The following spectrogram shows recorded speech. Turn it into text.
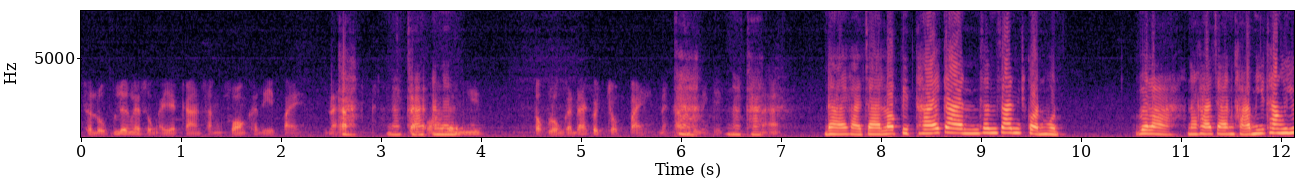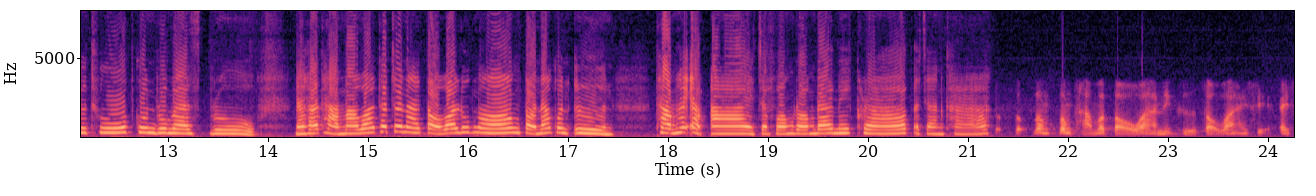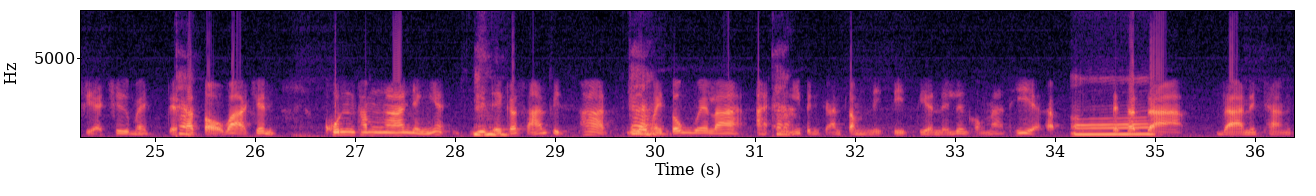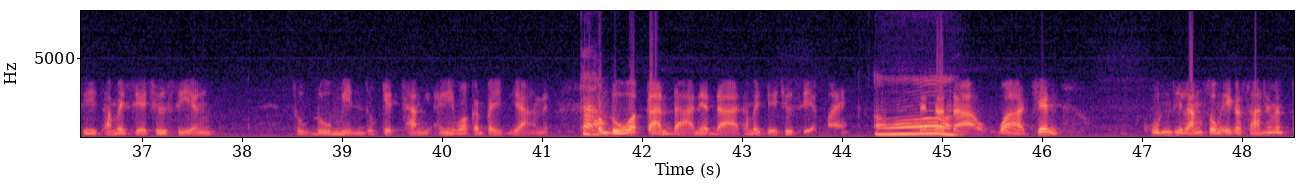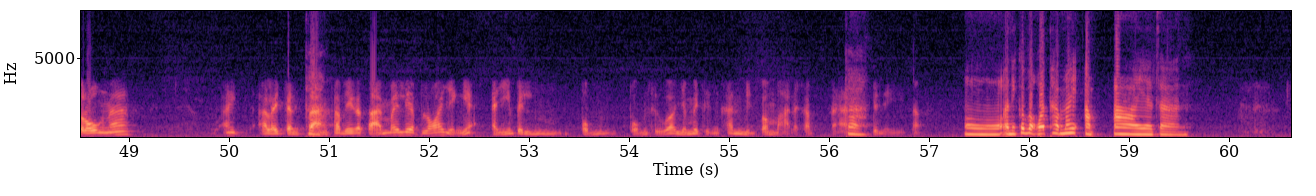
สรุปเรื่องและส่งอายการสั่งฟ้องคดีไปนะครับ ค่ะนะแต่คะ พออันนั้เรื่นองนี้ตกลงกันได้ก็จบไปนะครับค่ะเป็นอย่างนี้นะคะ นะฮะ ได้ค่ะอาจารย์เราปิดท้ายกันสั้น ๆ ก่อนหมด เวลานะคะอาจารย์คะมีทาง YouTube คุณ Romance Brew นะคะ ถามมาว่าถ้าเจ้านายต่อว่าลูกน้องต่อหน้าคนอื่นทำให้อับอายจะฟ้องร้องได้ไหมครับ อาจารย์คะต้องต้องต้องถามว่าต่อว่านี่คือต่อว่าให้เสียให้เสียชื่อไหม แต่ค่ะถ้าต่อว่าเช่น คุณทำงานอย่างเงี้ยยื่นเอกสารผิดพลาดเรื่องไม่ตรงเวลาอะค่ะอย่างนี้เป็นการตำหนิติเตียนในเรื่องของหน้าที่อะครับอ๋อแต่ถ้าด่าด่าในทางที่ทำให้เสียชื่อเสียง ถูกดูหมิ่นถูกเกลียดชัง อันนี้ว่ากันไปอีกอย่างหนึ่งค่ะต้องดูว่าการด่าเนี่ยด่าทำให้เสียชื่อเสียงไหมอ๋อแต่ถ้าด่าว่าเช่น คุณทีหลังส่งเอกสารให้มันตรงนะไอ้อะไรต่างๆทำเอกสารไม่เรียบร้อยอย่างเงี้ย อันนี้เป็นผมผมถือว่ายังไม่ถึงขั้นหมิ่นประมาทนะครับนะฮะเป็นอย่างนี้ครับอ๋ออันนี้ก็บอกว่าทำให้อับอายอาจารย์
